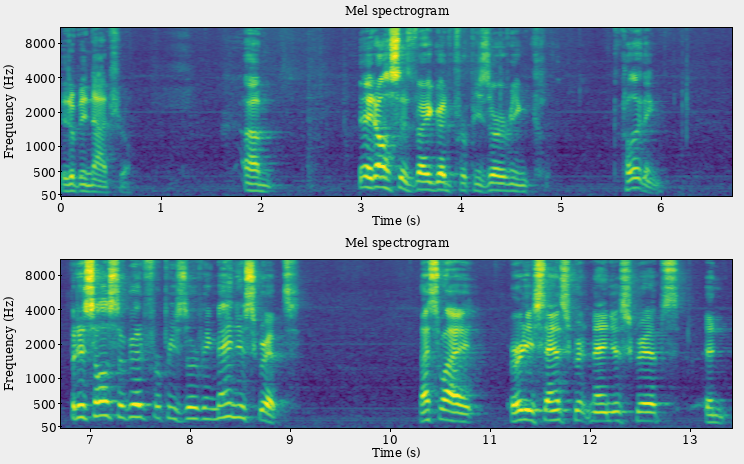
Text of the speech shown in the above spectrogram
it'll be natural. Um, it also is very good for preserving clothing, but it's also good for preserving manuscripts. That's why early Sanskrit manuscripts and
